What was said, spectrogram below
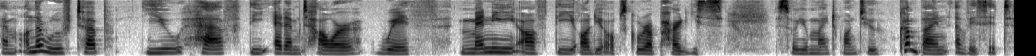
um, on the rooftop you have the Adam Tower with many of the Audio Obscura parties, so you might want to combine a visit.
